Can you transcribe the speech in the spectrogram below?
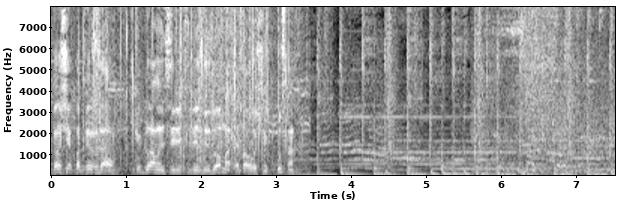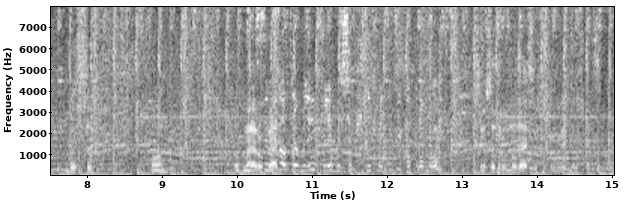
Короче, я подтверждаю, как главный целитель еды дома, это очень вкусно. Да что? Вон, вот моя рука. 700 рублей хлебушек. Не хотите попробовать? 700 рублей, ну да, 700 рублей получается.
